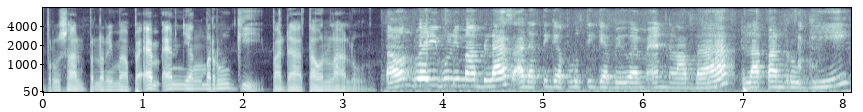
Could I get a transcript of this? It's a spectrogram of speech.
perusahaan penerima PMN yang merugi pada tahun lalu. Tahun 2015 ada 33 BUMN laba, 8 rugi.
